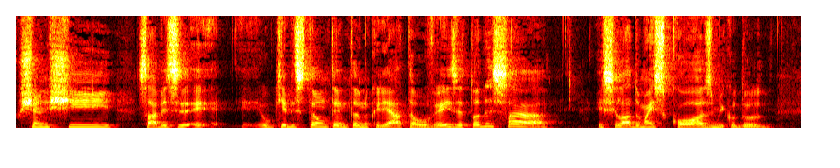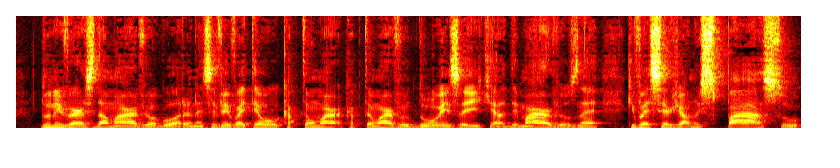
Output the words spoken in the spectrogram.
O Shang-Chi, sabe? Esse, é, é, o que eles estão tentando criar, talvez, é todo essa, esse lado mais cósmico do, do universo da Marvel agora, né? Você vê, vai ter o Capitão, Mar Capitão Marvel 2 aí, que é a The Marvels, né? Que vai ser já no espaço,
